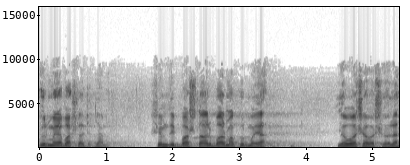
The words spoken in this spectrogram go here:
kırmaya başlayacak yani. Şimdi başlar parmak kurmaya. Yavaş yavaş şöyle.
